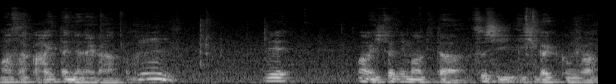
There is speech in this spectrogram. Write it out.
まさか入ったんじゃないかなと思って。うん、で、まあ、一緒に回ってた寿司石垣君がはい、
